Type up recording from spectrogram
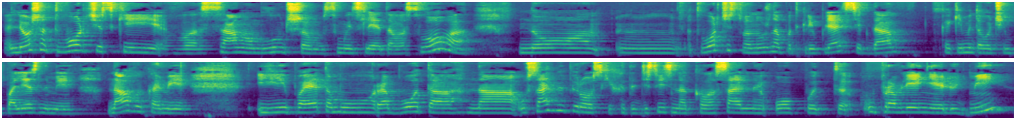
Лёша творческий в самом лучшем смысле этого слова, но творчество нужно подкреплять всегда какими-то очень полезными навыками. И поэтому работа на усадьбе Перовских — это действительно колоссальный опыт управления людьми,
